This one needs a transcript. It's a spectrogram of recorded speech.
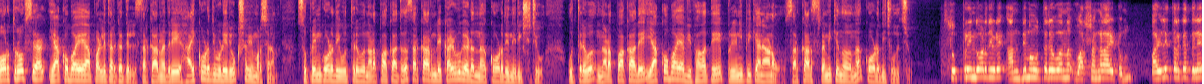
ഓർത്തഡോക്സ് യാക്കോബായ പള്ളി തർക്കത്തിൽ സർക്കാരിനെതിരെ ഹൈക്കോടതിയുടെ രൂക്ഷ വിമർശനം. സുപ്രീം കോടതി ഉത്തരവ് നടപ്പാക്കാത്തത് സർക്കാരിന്റെ കഴിവുകേടെന്ന് കോടതി നിരീക്ഷിച്ചു. ഉത്തരവ് നടപ്പാക്കാതെ യാക്കോബായ വിഭാഗത്തെ പ്രീണിപ്പിക്കാനാണോ സർക്കാർ ശ്രമിക്കുന്നതെന്ന് കോടതി ചോദിച്ചു. സുപ്രീം കോടതിയുടെ അന്തിമ ഉത്തരവ് വന്ന് വർഷങ്ങളായിട്ടും പള്ളി തർക്കത്തിലെ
